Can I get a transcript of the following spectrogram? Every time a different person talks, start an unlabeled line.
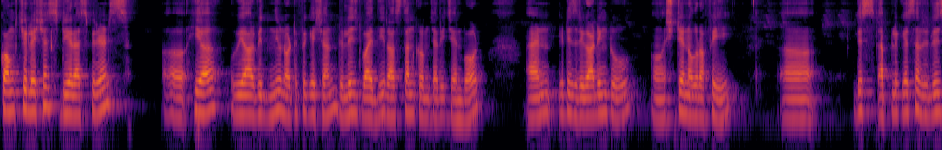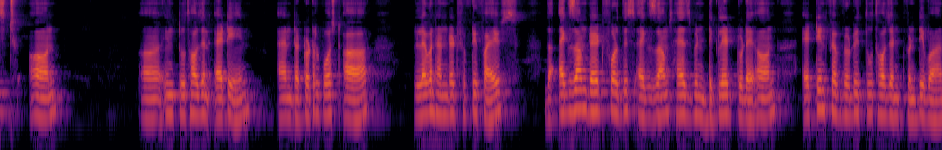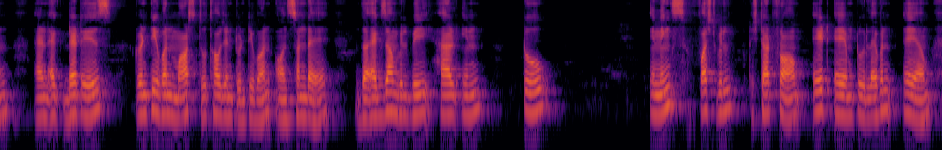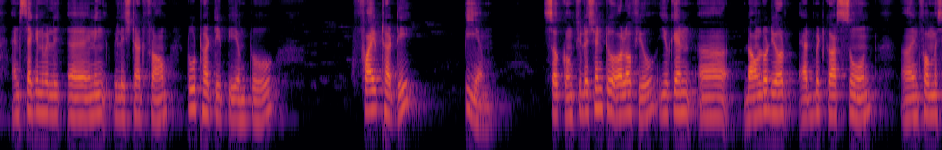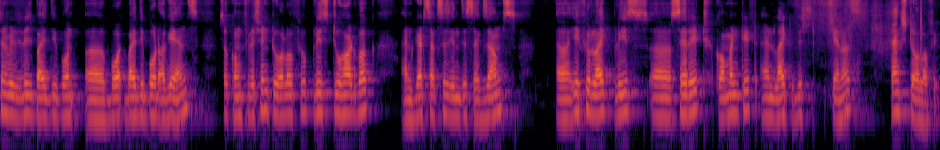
Congratulations dear aspirants. Uh, here we are with new notification released by the Rajasthan Karmachari Chayan Board and it is regarding to uh, stenography. Uh, this application released on uh, in 2018 and the total post are 1155 the exam date for this exams has been declared today on 18 February 2021 and that is 21 March 2021 on Sunday. The exam will be held in two innings. First will start from 8 am to 11 am and second will uh, inning will start from 2:30 pm to 5:30 pm. So congratulations to all of you. You can uh, download your admit card soon information will released by the board, uh, by the board again. So congratulations to all of you. Please do hard work and get success in these exams. Uh, if you like please uh, share it comment it and like this channels. Thanks to all of you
